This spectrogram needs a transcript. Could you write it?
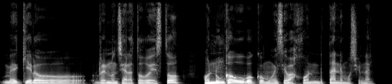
me quiero renunciar a todo esto? ¿O nunca hubo como ese bajón tan emocional?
